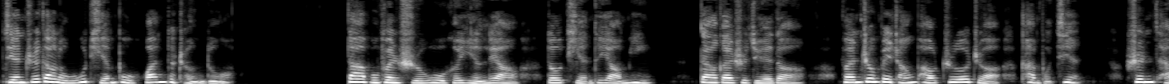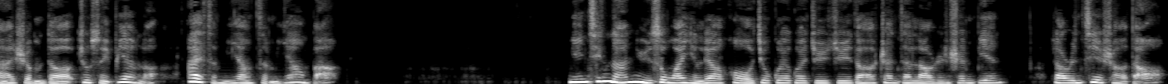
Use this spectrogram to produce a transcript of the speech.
简直到了无甜不欢的程度。大部分食物和饮料都甜得要命，大概是觉得反正被长袍遮着看不见，身材什么的就随便了，爱怎么样怎么样吧。年轻男女送完饮料后，就规规矩矩地站在老人身边。老人介绍道。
